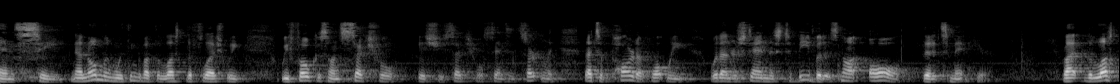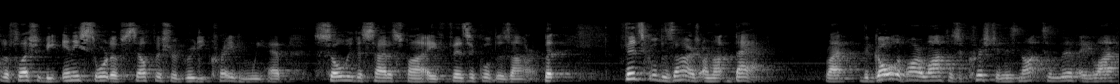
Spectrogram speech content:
and see. Now, normally when we think about the lust of the flesh, we, we focus on sexual issues, sexual sins, and certainly that's a part of what we would understand this to be, but it's not all that it's meant here. Right? The lust of the flesh would be any sort of selfish or greedy craving we have solely to satisfy a physical desire. But physical desires are not bad. Right? The goal of our life as a Christian is not to live a life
